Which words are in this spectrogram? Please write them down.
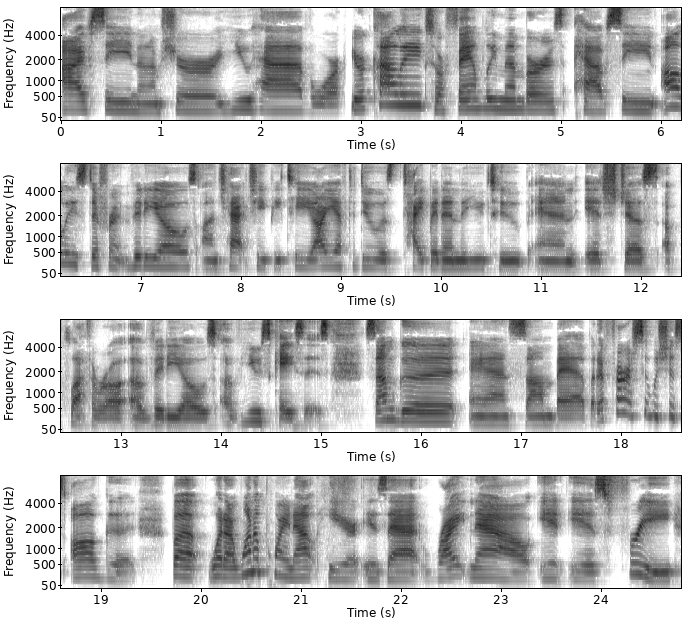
I've seen, and I'm sure you have, or your colleagues or family members have seen all these different videos on Chat GPT. All you have to do is type it into YouTube, and it's just a plethora of videos of use cases. Some good and some bad. But at first, it was just all good. But what I want to point out here is that right now it is free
